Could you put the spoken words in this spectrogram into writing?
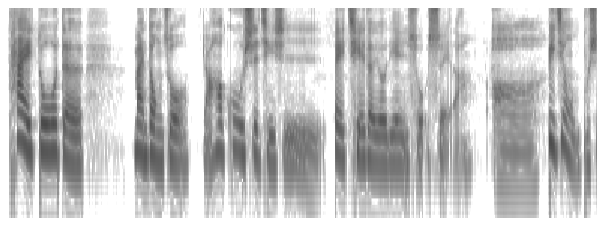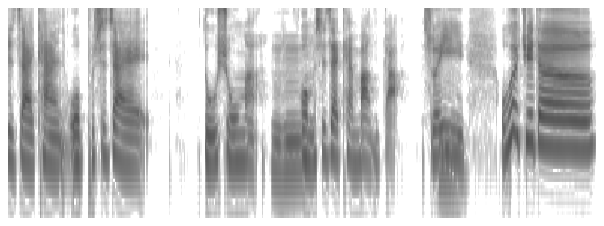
太多的慢动作。然后故事其实被切的有点琐碎了哦，毕竟我们不是在看，我不是在读书嘛，嗯哼，我们是在看漫画，所以我会觉得，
